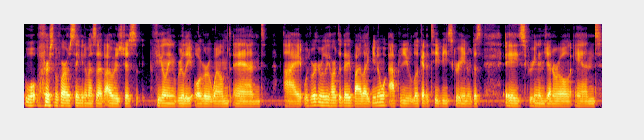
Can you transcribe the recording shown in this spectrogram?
well, first, before I was thinking to myself, I was just feeling really overwhelmed, and I was working really hard today by, like, you know, after you look at a TV screen or just a screen in general, and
